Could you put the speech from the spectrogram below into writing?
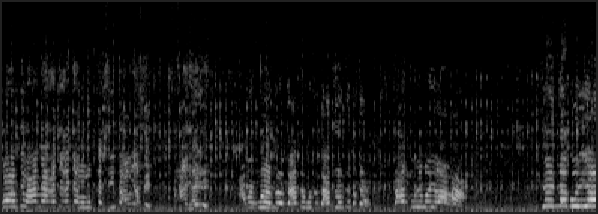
ফাটি আনা কাছে কাছে আমার মুখটা চিতা হয়ে আছে। হাই হাই রে, আমার মুখে দাঁতে মুখে দাঁত লড়তে থাকে। কাতুরি মায়া। কেন্দ্র গুরিয়া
